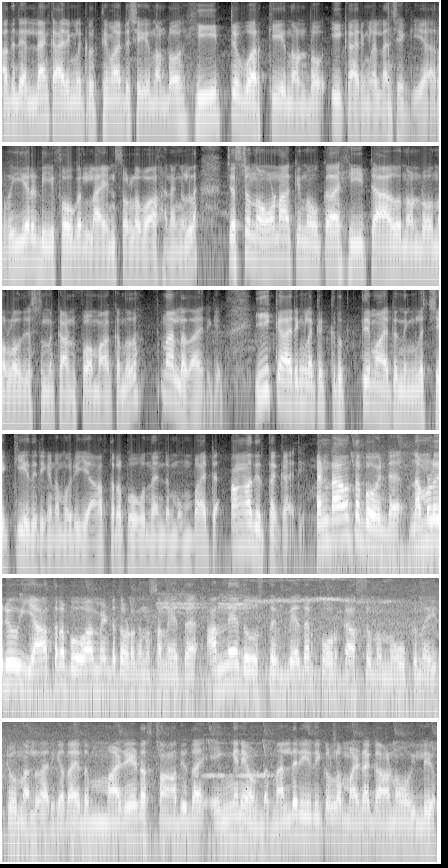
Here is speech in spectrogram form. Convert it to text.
അതിന്റെ എല്ലാം കാര്യങ്ങൾ കൃത്യമായിട്ട് ചെയ്യുന്നുണ്ടോ? ഹീറ്റ് വർക്ക് ചെയ്യുന്നുണ്ടോ? ഈ കാര്യങ്ങളെല്ലാം ചെക്ക് ചെയ്യുക. റിയർ ഡീഫോഗർ ലൈൻസ് ഉള്ള വാഹനങ്ങളിൽ ജസ്റ്റ് ഒന്ന് ഓണാക്കി നോക്കുക ഹീറ്റ് ആകുന്നുണ്ടോ എന്നുള്ളത് ജസ്റ്റ് ഒന്ന് കൺഫേം ആക്കുന്നത് നല്ലതായിരിക്കും. ഈ കാര്യങ്ങളൊക്കെ കൃത്യമായിട്ട് നിങ്ങൾ ചെക്ക് ചെയ്തിരിക്കണം ഒരു യാത്ര പോകുന്നതിന്റെ മുമ്പായിട്ട് ആദ്യത്തെ കാര്യം. രണ്ടാമത്തെ പോയിന്റ് നമ്മളൊരു യാത്ര പോകാൻ വേണ്ടി തുടങ്ങുന്ന സമയത്ത് അന്നേ ദിവസത്തെ വെതർ ഫോർകാസ്റ്റ് ഒന്ന് നോക്കുന്നത് ഏറ്റവും നല്ലതായിരിക്കും. അതായത് മഴയുടെ സാധ്യത എങ്ങനെയുണ്ട്? നല്ല രീതിക്കുള്ള മഴ കാണുമോ ഇല്ലയോ?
